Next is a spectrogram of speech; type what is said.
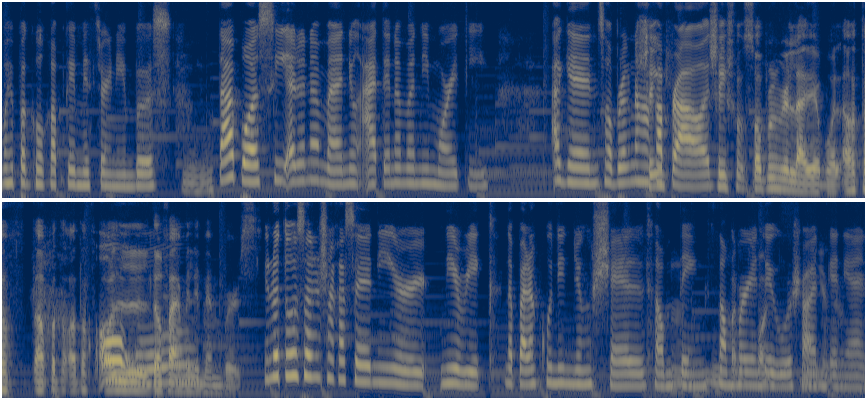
makipag-hook up kay Mr. Nimbus. Mhm. Tapos, si ano naman, yung ate naman ni Morty, again, sobrang Siya nakaka-proud. Siya so- sobrang reliable out of out of, out of all Oo. the family members. Inutusan siya kasi ni, ni Rick na parang kunin yung shell, something, Mm, somewhere in the ocean, yun, ganyan.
